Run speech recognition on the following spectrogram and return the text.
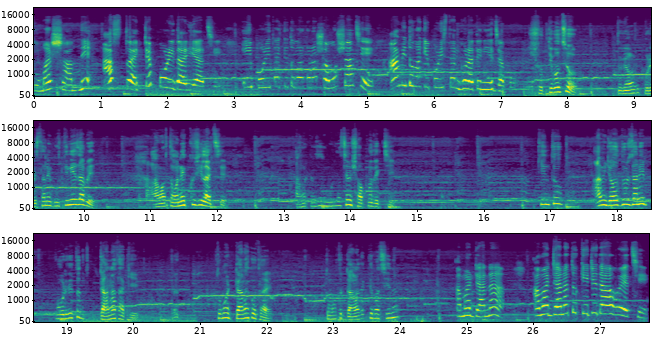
তোমার সামনে আস্ত একটা পরি দাঁড়িয়ে আছে। এই পরি থাকতে তোমার কোনো সমস্যা আছে? আমি তোমাকে পরিস্থান ঘোরাতে নিয়ে যাব। সত্যি বলছো? তুমি আমাকে পরিস্থানে ঘুরতে নিয়ে যাবে? আমার তো অনেক খুশি লাগছে। আমার কাছে মনে হচ্ছে আমি স্বপ্ন দেখছি। কিন্তু আমি যতদূর জানি পরিতে তো ডানা থাকে। তোমার ডানা কোথায়? তোমার তো ডানা দেখতে পাচ্ছি না। আমার ডানা? আমার ডানা তো কেটে দেওয়া হয়েছে।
